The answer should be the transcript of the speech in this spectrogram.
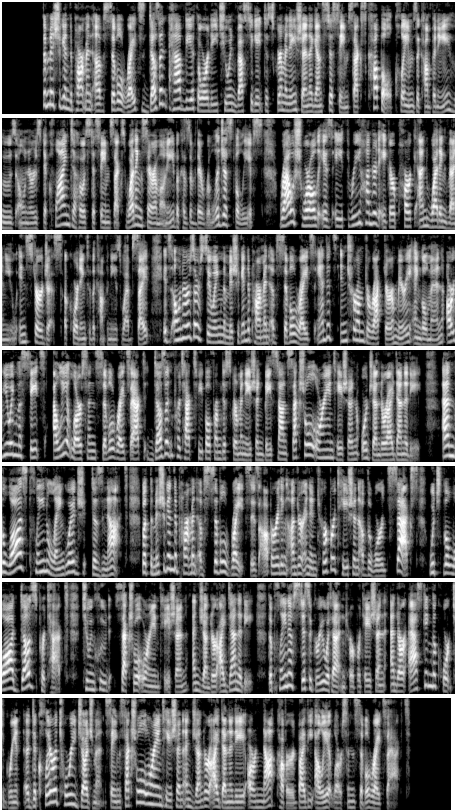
The Michigan Department of Civil Rights doesn't have the authority to investigate discrimination against a same sex couple, claims a company whose owners declined to host a same sex wedding ceremony because of their religious beliefs. Rouch World is a 300 acre park and wedding venue in Sturgis, according to the company's website. Its owners are suing the Michigan Department of Civil Rights and its interim director, Mary Engelman, arguing the state's Elliott Larsen Civil Rights Act doesn't protect people from discrimination based on sexual orientation or gender identity. And the law's plain language does not. But the Michigan Department of Civil Rights is operating under an interpretation of the word sex, which the law does protect, to include sexual orientation and gender identity. The plaintiffs disagree with that interpretation and are asking the court to grant a declaratory judgment saying sexual orientation and gender identity are not covered by the Elliott Larsen Civil Rights Act.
